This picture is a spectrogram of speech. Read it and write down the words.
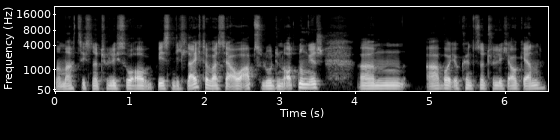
Man macht sich natürlich so auch wesentlich leichter, was ja auch absolut in Ordnung ist. Ähm, aber ihr könnt es natürlich auch gern,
